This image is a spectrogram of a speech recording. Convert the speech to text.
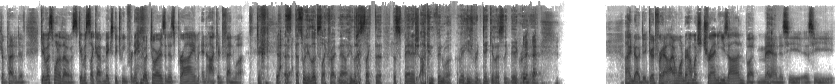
competitive. Give us one of those. Give us like a mix between Fernando Torres in his prime and Akinfenwa. Dude, that's, that's what he looks like right now. He looks like the the Spanish Akinfenwa. I mean, he's ridiculously big right now. I know, dude. Good for him. I wonder how much trend he's on, but man, is he is he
